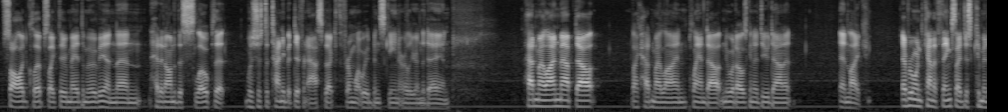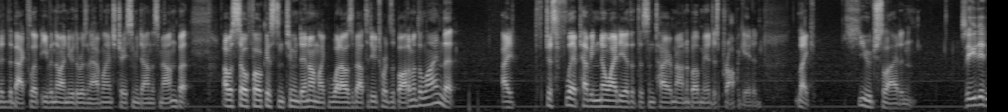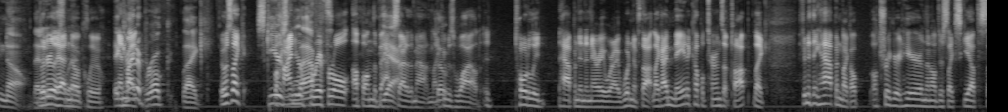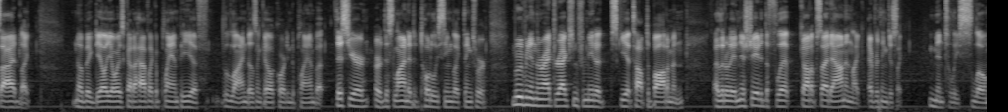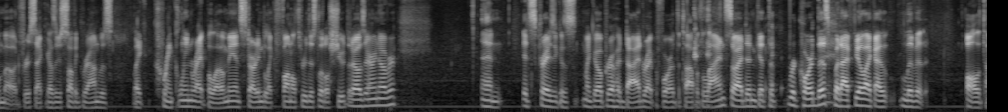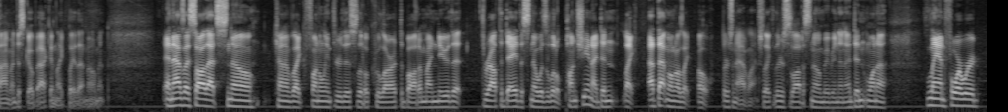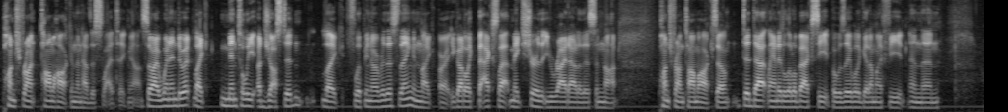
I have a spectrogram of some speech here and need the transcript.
solid clips like they made the movie and then headed onto this slope that was just a tiny bit different aspect from what we'd been skiing earlier in the day and had my line mapped out like had my line planned out knew what i was going to do down it and like everyone kind of thinks i just committed the backflip even though i knew there was an avalanche chasing me down this mountain but i was so focused and tuned in on like what i was about to do towards the bottom of the line that i just flipped having no idea that this entire mountain above me had just propagated like huge slide and So you didn't know that literally had no clue. It kind of broke like it was like skiers behind your peripheral up on the back Yeah. side of the mountain. Like The- it was wild. It totally happened in an area where I wouldn't have thought. Like I made a couple turns up top. Like if anything happened, like I'll I'll trigger it here and then I'll just like ski out the side. Like no big deal. You always got to have like a plan B if the line doesn't go according to plan. But this year or this line, it had totally seemed like things were moving in the right direction for me to ski it top to bottom. And I literally initiated the flip, got upside down, and like everything just like mentally slow mode for a second because I just saw the ground was like crinkling right below me and starting to like funnel through this little chute that I was airing over. And it's crazy because my GoPro had died right before at the top of the line, so I didn't get to record this. But I feel like I live it all the time. I just go back and like play that moment. And as I saw that snow kind of like funneling through this little couloir at the bottom, I knew that throughout the day the snow was a little punchy, and I didn't like at that moment I was like, oh, there's an avalanche. Like there's a lot of snow moving, and I didn't want to land forward, punch front, tomahawk, and then have this slide take me out. So I went into it like mentally adjusted, like flipping over this thing, and like, all right, you got to like backslap, make sure that you ride out of this and not punch front tomahawk. So did that, landed a little back seat, but was able to get on my feet, and then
